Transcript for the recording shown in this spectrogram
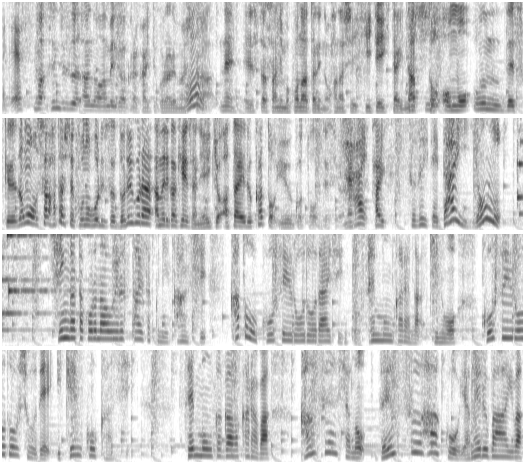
えです。まあ先日あのアメリカから帰ってこられました、ねえー須田さんにもこのあたりのお話聞いていきたいなと思うんですけれども、さあ果たしてこの法律がどれぐらいアメリカ経済に影響を与えるかということですよね。はい。はい。続いて第4位新型コロナウイルス対策に関し加藤厚生労働大臣と専門家らが昨日厚生労働省で意見交換し専門家側からは感染者の全数把握をやめる場合は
